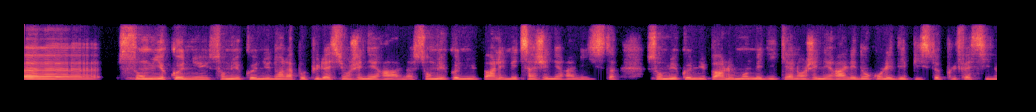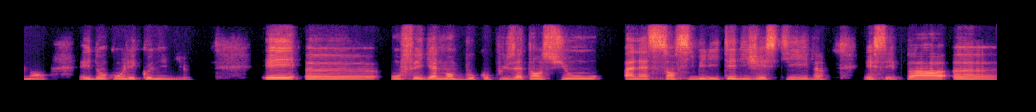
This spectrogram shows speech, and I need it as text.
euh, sont mieux connues, sont mieux connues dans la population générale, sont mieux connues par les médecins généralistes, sont mieux connues par le monde médical en général, et donc on les dépiste plus facilement, et donc on les connaît mieux. Et euh, on fait également beaucoup plus attention à la sensibilité digestive et c'est pas euh,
